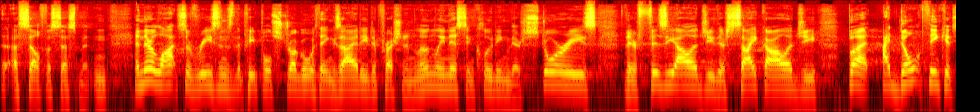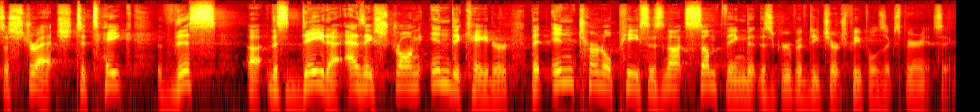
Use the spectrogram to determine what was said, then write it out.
a self assessment. And, and there are lots of reasons that people struggle with anxiety, depression, and loneliness, including their stories, their physiology, their psychology. But I don't think it's a stretch to take this. Uh, this data as a strong indicator that internal peace is not something that this group of dechurched people is experiencing.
